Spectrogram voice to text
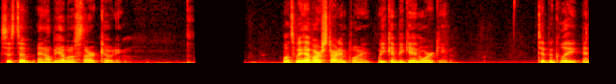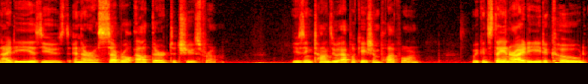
system and I'll be able to start coding. Once we have our starting point, we can begin working. Typically, an IDE is used and there are several out there to choose from. Using Tanzu Application Platform, we can stay in our IDE to code,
